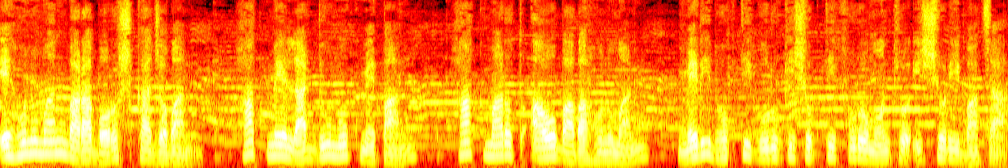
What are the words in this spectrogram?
এ হনুমান বাড়া বরস কা জবান, হাত মে লাড্ডু মুখ মে পান, হাক মারত আও বাবা হনুমান, মেরি ভক্তি গুরু কি শক্তি ফুরো মন্ত্র ঈশ্বরী বাঁচা,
